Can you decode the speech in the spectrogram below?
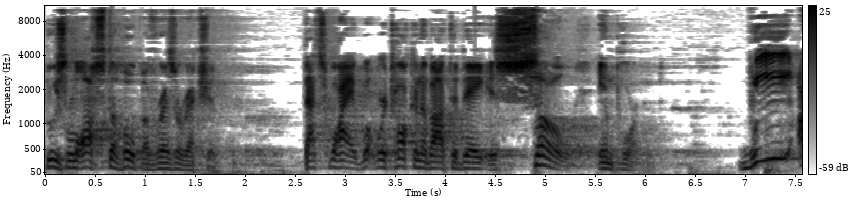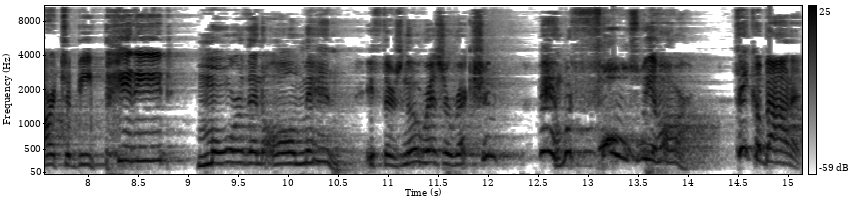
who's lost the hope of resurrection. That's why what we're talking about today is so important. We are to be pitied more than all men. If there's no resurrection, man, what fools we are. Think about it.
